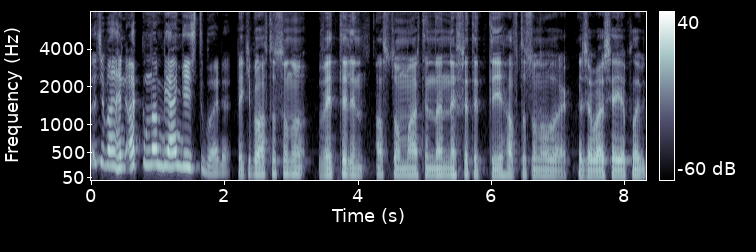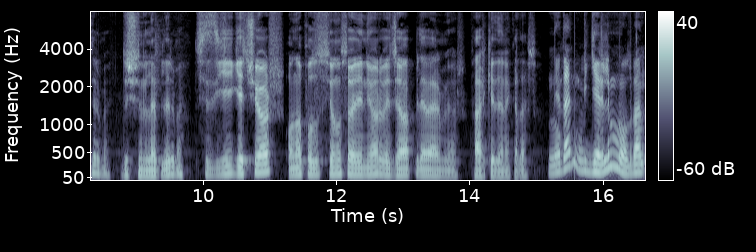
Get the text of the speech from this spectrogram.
Acaba hani aklımdan bir an geçti bu hani. Peki bu hafta sonu Vettel'in Aston Martin'den nefret ettiği hafta sonu olarak acaba şey yapılabilir mi? Düşünülebilir mi? Çizgiyi geçiyor, ona pozisyonu söyleniyor ve cevap bile vermiyor fark edene kadar. Neden? Bir gerilim mi oldu? Ben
